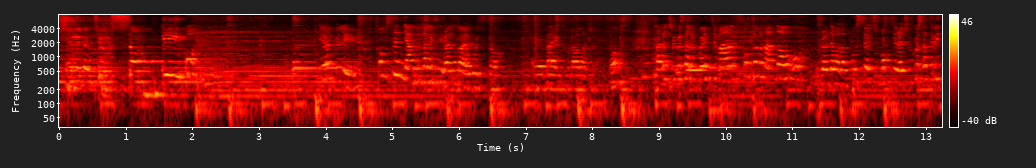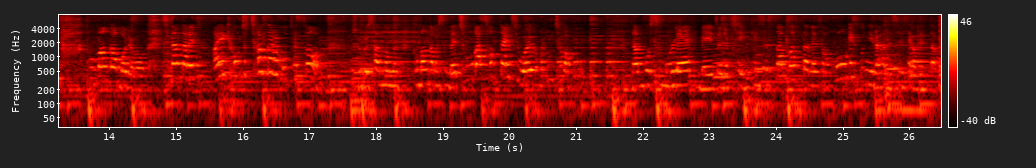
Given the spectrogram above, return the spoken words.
싫으면 즉석 이 원 예, 빌리. 톰슨 양조장에서 일하는 거 알고 있어. 제발 돌아와줘. 어? 다른 주교사를 구했지만 성적은 안 나오고 그럴 때마다 보스의 주먹질에 주교사들이 다 도망가 버려. 지난달에 아예 경주 참가를 못했어. 주교사 한 놈은 도망가면서 내 총과 석 달치 월급을 훔쳐갔고 난 보스 몰래 매일 저녁 제인킨스 서커스단에서 호객꾼 일을 하는 실생활 했다고.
